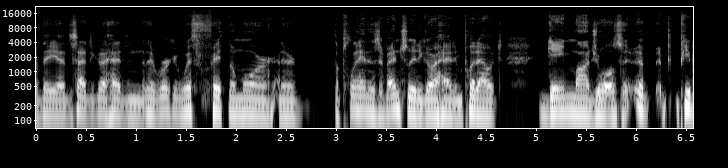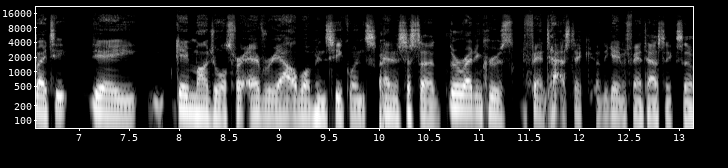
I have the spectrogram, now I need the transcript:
They uh, decided to go ahead and they're working with Faith No More. And they're the plan is eventually to go ahead and put out game modules, uh, P by T. Yeah, game modules for every album in sequence, and it's just a the writing crew is fantastic. The game is fantastic, so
